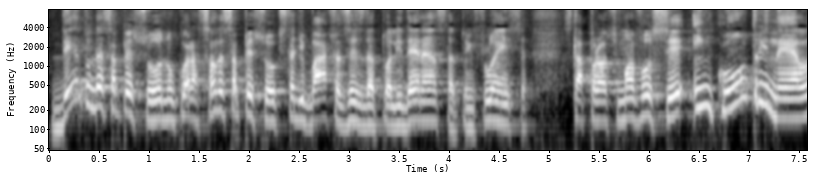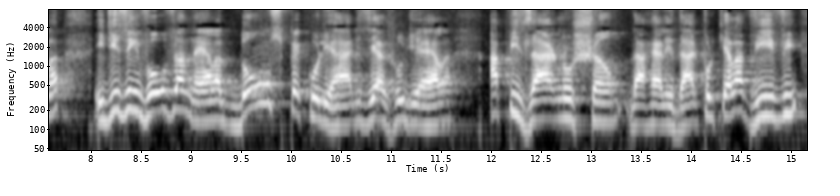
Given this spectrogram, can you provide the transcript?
dentro dessa pessoa, no coração dessa pessoa que está debaixo às vezes da tua liderança, da tua influência, está próximo a você, encontre nela e desenvolva nela dons peculiares e ajude ela a pisar no chão da realidade, porque ela vive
